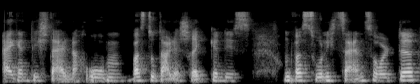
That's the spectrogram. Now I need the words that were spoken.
eigentlich steil nach oben, was total erschreckend ist und was so nicht sein sollte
